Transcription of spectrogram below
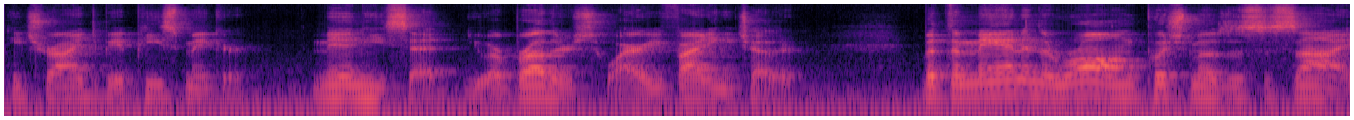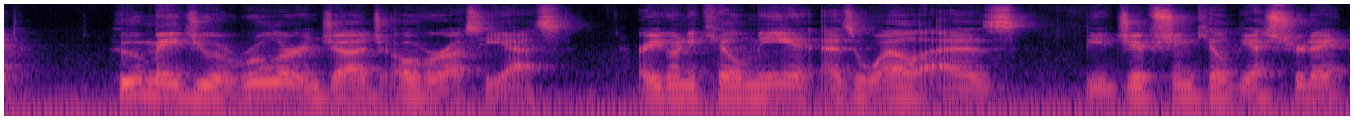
He tried to be a peacemaker. Men, he said, you are brothers. Why are you fighting each other? But the man in the wrong pushed Moses aside. Who made you a ruler and judge over us? he asked. Are you going to kill me as well as the Egyptian killed yesterday?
